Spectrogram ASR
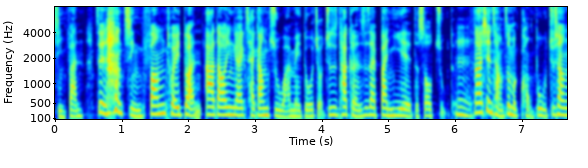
警方，这也让警方推断阿刀应该才刚煮完没多久，就是他可能是在半夜的时候煮的。嗯，那现场这么恐怖，就像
